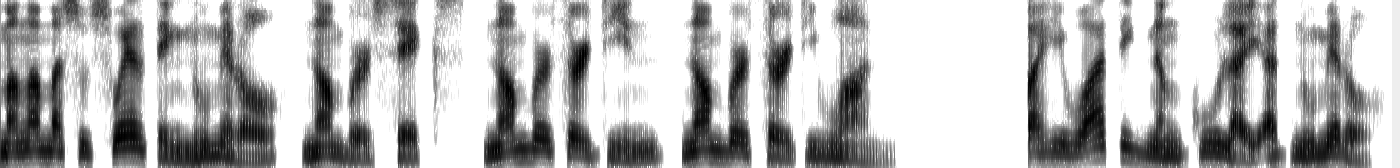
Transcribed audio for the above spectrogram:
Mga masuswerteng numero, number 6, number 13, number 31. Pahiwatig ng kulay at numero.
